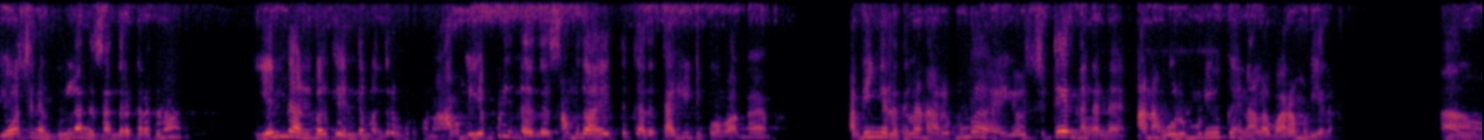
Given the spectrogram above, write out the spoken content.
யோசனை ஃபுல்லா இந்த சந்திர கரகணம் எந்த அன்பருக்கு எந்த மந்திரம் கொடுக்கணும்? அவங்க எப்படி இந்த சமுதாயத்துக்கு அதை தள்ளிட்டு போவாங்க? அப்படிங்கறதுல நான் ரொம்ப யோசிச்சுட்டே இருந்தேங்கன்னு. ஆனா ஒரு முடிவுக்கும் என்னால வர முடியல. ஆஹ்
